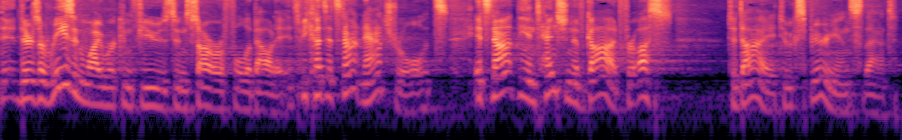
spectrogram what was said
th- there's a reason why we're confused and sorrowful about it. It's because it's not natural. It's, it's not the intention of God for us to die, to experience that.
